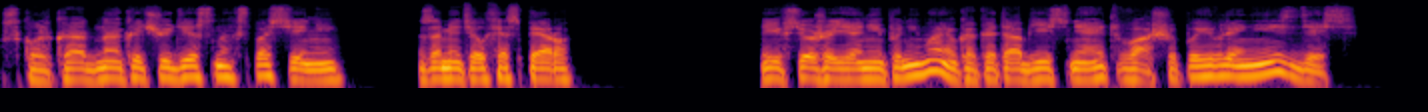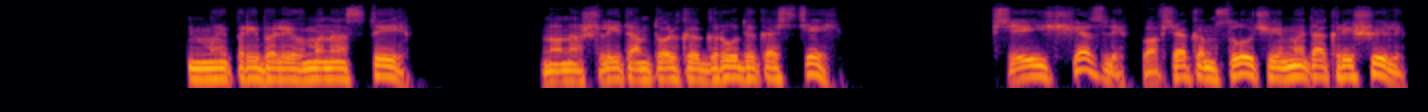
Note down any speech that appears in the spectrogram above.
«Сколько, однако, чудесных спасений», — заметил Хесперо. «И все же я не понимаю, как это объясняет ваше появление здесь». «Мы прибыли в монастырь, но нашли там только груды костей. Все исчезли, во всяком случае мы так решили.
